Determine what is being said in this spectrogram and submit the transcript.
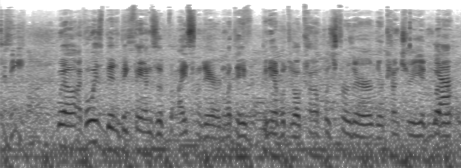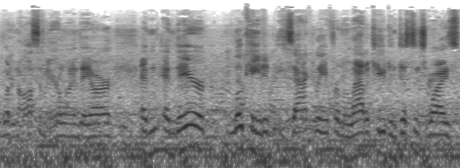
to be? Well, I've always been big fans of Icelandair and what they've been able to accomplish for their, their country and what, Yeah. a, what an awesome airline they are. And and they're located exactly from a latitude and distance wise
